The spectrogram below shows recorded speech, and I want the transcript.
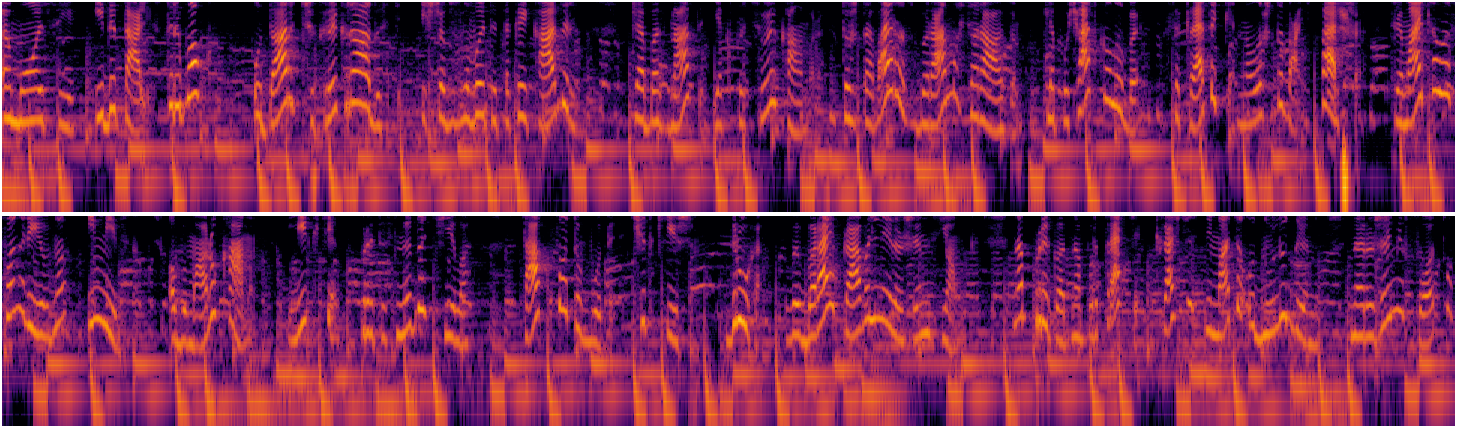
емоції і деталі. Стрибок удар чи крик радості. І щоб зловити такий кадр, треба знати, як працює камера. Тож давай розберемося разом. Для початку лови секретики налаштувань. Перше, тримай телефон рівно і міцно, обома руками. Лікті притисни до тіла. Так фото буде чіткішим. Друге, вибирай правильний режим зйомки. Наприклад, на портреті краще знімати одну людину на режимі фото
